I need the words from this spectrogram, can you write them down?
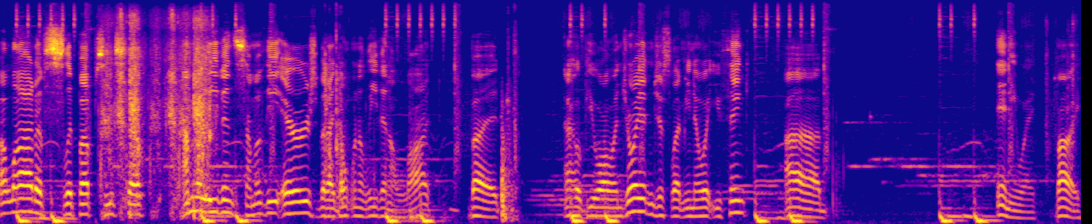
a lot of slip-ups and stuff. I'm going to leave in some of the errors, but I don't want to leave in a lot. But I hope you all enjoy it and just let me know what you think. Uh, anyway, bye.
